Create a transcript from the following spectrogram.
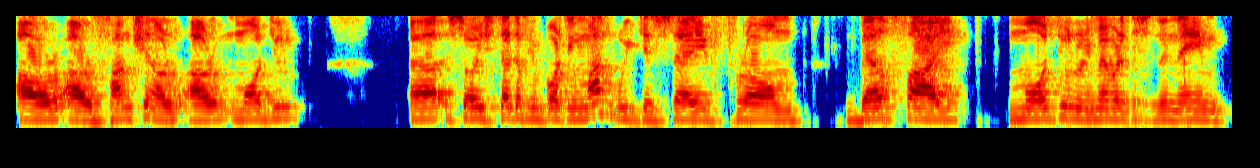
our our function, our, our module. Uh, so instead of importing math, we can say from Delphi module, remember this is the name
